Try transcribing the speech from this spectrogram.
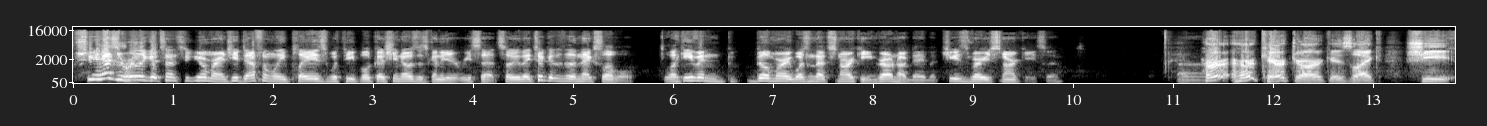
She has a really good sense of humor, and she definitely plays with people because she knows it's going to get reset. So they took it to the next level. Like even Bill Murray wasn't that snarky in Groundhog Day, but she's very snarky. So uh, her her character arc is like she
